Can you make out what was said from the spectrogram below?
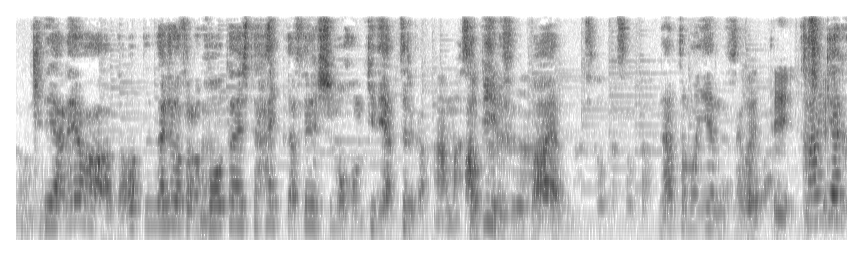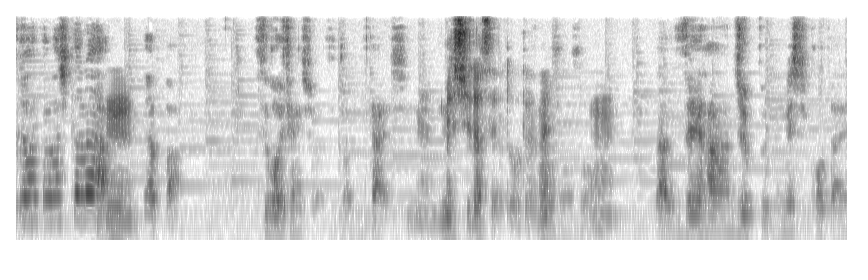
本気でやれよーって思ってんだけど、その交代して入った選手も本気でやってるから、あまあ、そうか。アピールする場やであそうか、そうか。なんとも言えんだよね、これは。観客側からしたら、うん。やっぱ、すごい選手をずっと見たいし。うん。メッシ出せよってことだよね。そうそうそう。うん。だから前半10分でメッシ交代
